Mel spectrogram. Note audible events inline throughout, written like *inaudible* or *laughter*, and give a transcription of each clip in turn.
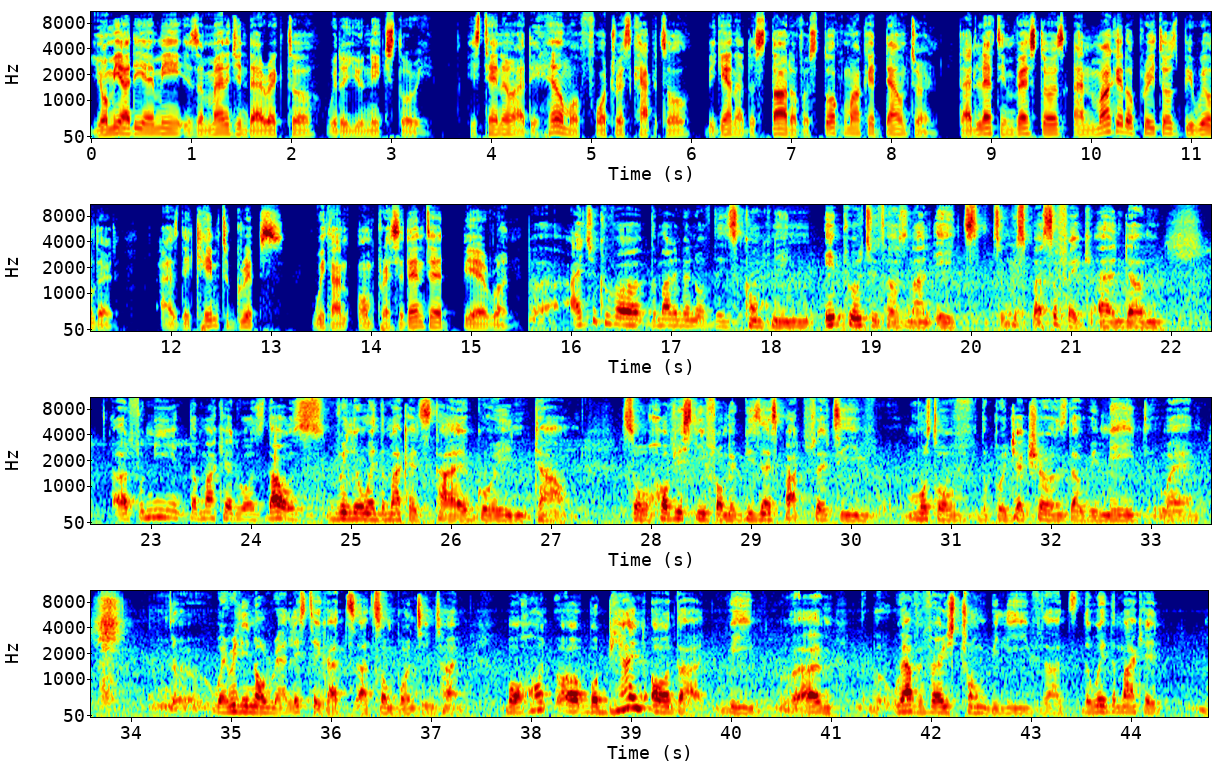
Yomi Adeyemi is a managing director with a unique story. His tenure at the helm of Fortress Capital began at the start of a stock market downturn that left investors and market operators bewildered as they came to grips with an unprecedented bear run. I took over the management of this company in April 2008, to be specific, and um, uh, for me, the market was that was really when the market started going down. So obviously, from a business perspective, most of the projections that we made were uh, were really not realistic at, at some point in time. But uh, but behind all that, we um, we have a very strong belief that the way the market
